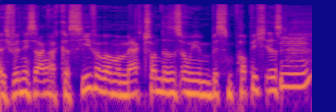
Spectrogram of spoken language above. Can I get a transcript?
Ich will nicht sagen aggressiv, aber man merkt schon, dass es irgendwie ein bisschen poppig ist. Mhm.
